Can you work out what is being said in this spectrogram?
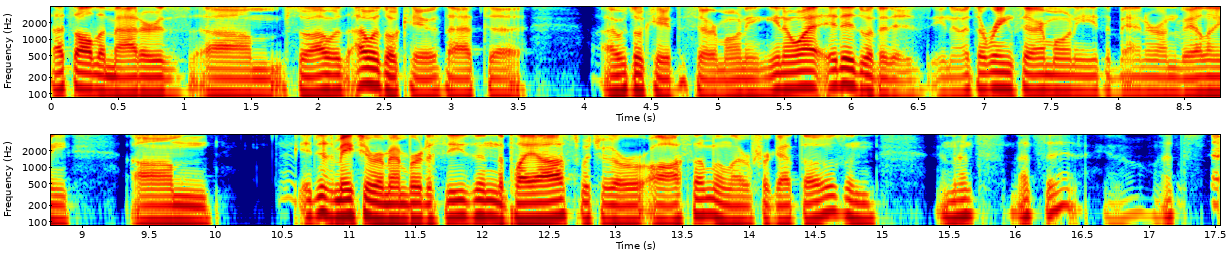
That's all that matters. Um, so I was I was okay with that. Uh, I was okay with the ceremony. You know what? It is what it is. You know, it's a ring ceremony. It's a banner unveiling. Um, it just makes you remember the season, the playoffs, which are awesome. I'll never forget those. And and that's that's it. You know, that's I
